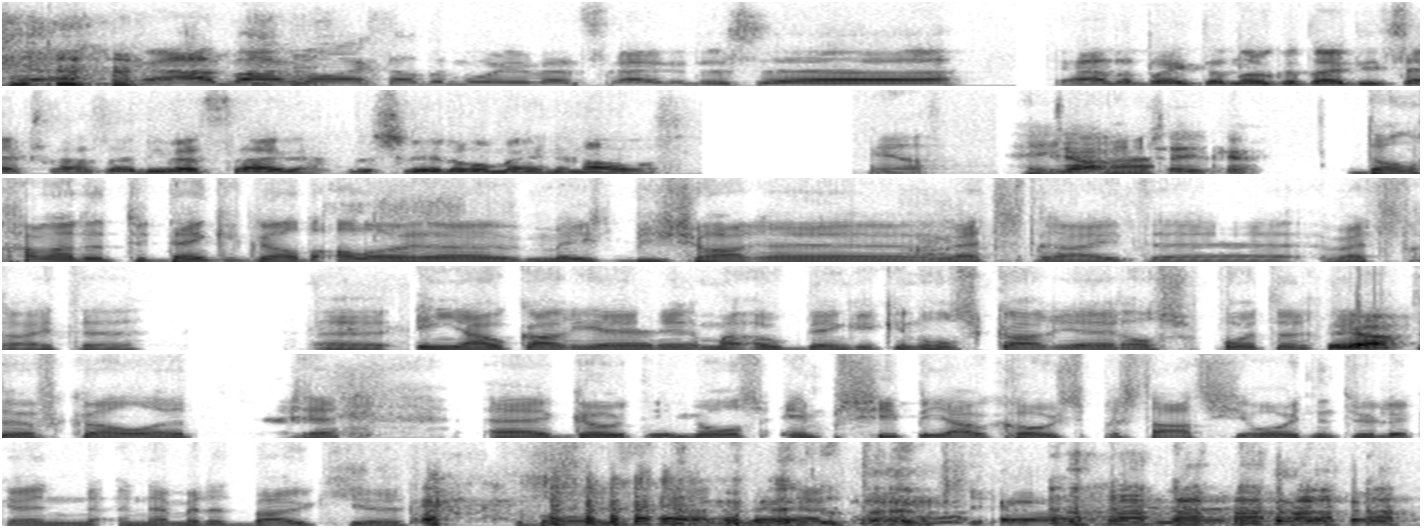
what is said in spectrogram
ja, ja, het waren wel echt altijd mooie wedstrijden. Dus eh, ja, dat brengt dan ook altijd iets extra's, hè, die wedstrijden. De sfeer eromheen en alles. Ja. Hey, Ja, maar zeker. dan gaan we naar de, denk ik wel de allermeest bizarre wedstrijd, eh, wedstrijd eh, in jouw carrière. Maar ook denk ik in onze carrière als supporter. Ja. Dat durf ik wel eh, te zeggen. Eh Goat Eagles, in principe jouw grootste prestatie ooit natuurlijk. En net met het buikje de bal heeft Ja. Dat buikje. Ja.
